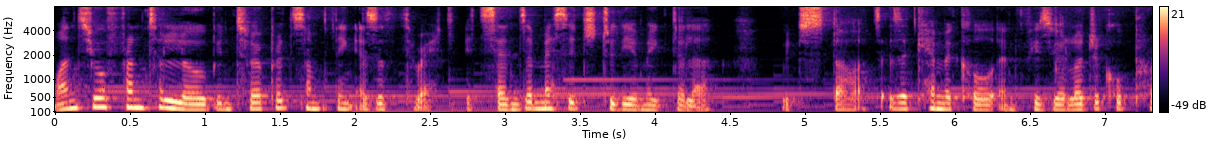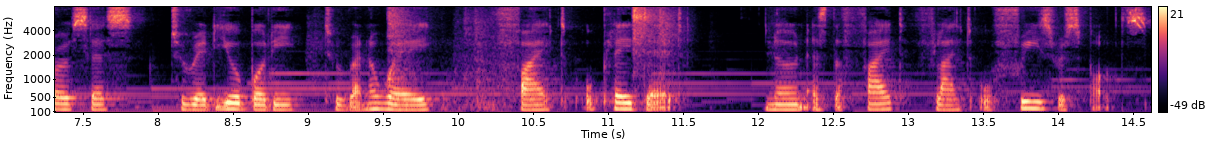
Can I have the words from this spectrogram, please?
Once your frontal lobe interprets something as a threat, it sends a message to the amygdala, which starts as a chemical and physiological process to ready your body to run away, fight, or play dead, known as the fight, flight, or freeze response.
